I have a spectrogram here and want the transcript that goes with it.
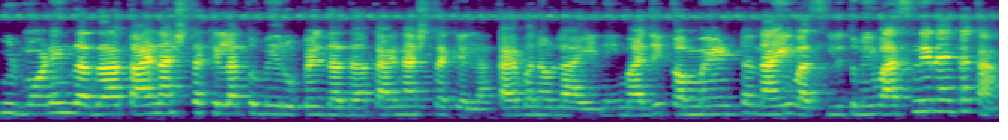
गुड मॉर्निंग दादा. काय नाश्ता केला तुम्ही रुपेश दादा? काय नाश्ता केला? काय बनवला आईने? माझी कमेंट नाही वाचली. तुम्ही वाचली नाही तर का?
